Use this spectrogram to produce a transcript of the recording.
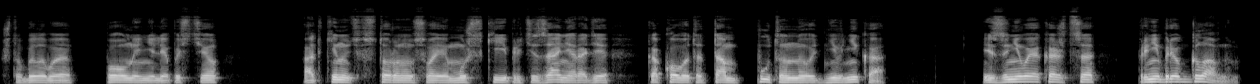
что было бы полной нелепостью откинуть в сторону свои мужские притязания ради какого-то там путанного дневника. Из-за него я, кажется, пренебрег главным.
